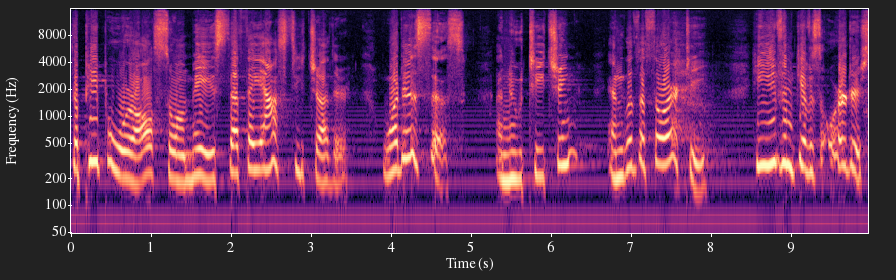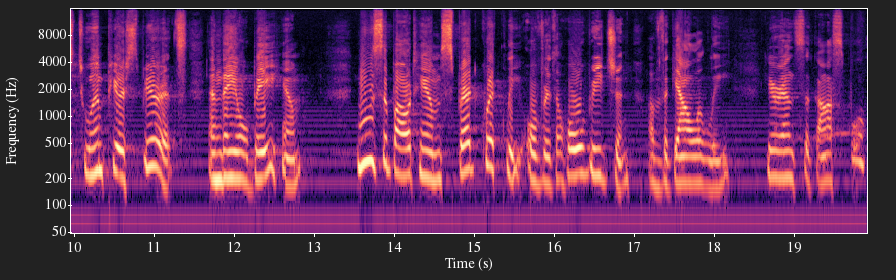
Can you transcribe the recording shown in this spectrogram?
The people were all so amazed that they asked each other, What is this? A new teaching? And with authority. He even gives orders to impure spirits, and they obey him. News about him spread quickly over the whole region of the Galilee. Here ends the gospel.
